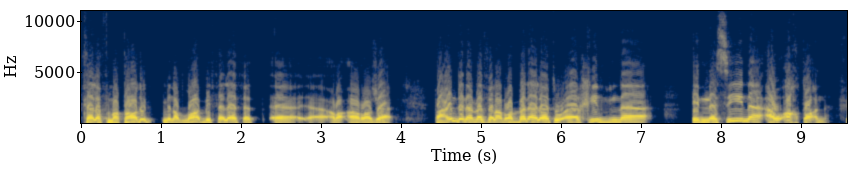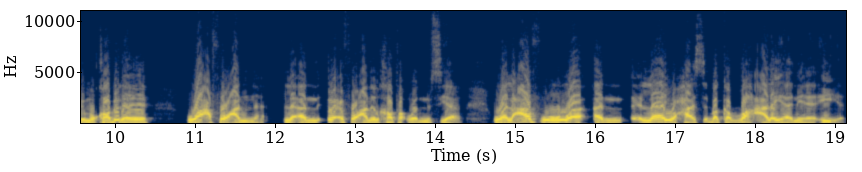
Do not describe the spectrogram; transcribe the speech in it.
ثلاث مطالب من الله بثلاثة رجاء فعندنا مثلا ربنا لا تؤاخذنا إن نسينا أو أخطأنا في مقابلها إيه؟ واعف عنا لأن اعفو عن الخطأ والنسيان. والعفو هو أن لا يحاسبك الله عليها نهائيا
